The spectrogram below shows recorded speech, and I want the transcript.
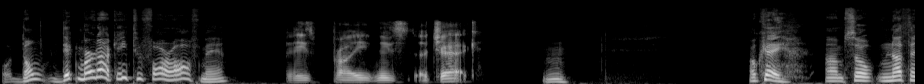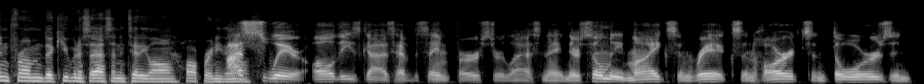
Well, don't Dick Murdoch ain't too far off, man. he's probably needs a check. Mm. Okay. Um, so nothing from the Cuban Assassin and Teddy Long, Harper, anything I else? swear all these guys have the same first or last name. There's so many Mikes and Ricks and Harts and Thors and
